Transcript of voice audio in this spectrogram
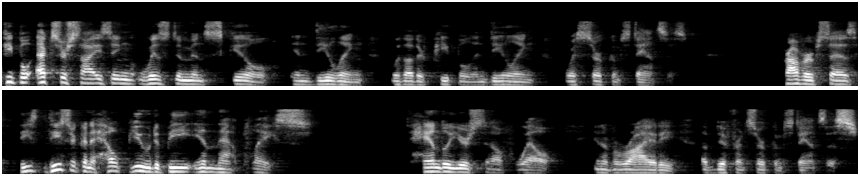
people exercising wisdom and skill in dealing with other people and dealing with circumstances. Proverbs says these, these are going to help you to be in that place, to handle yourself well in a variety of different circumstances.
